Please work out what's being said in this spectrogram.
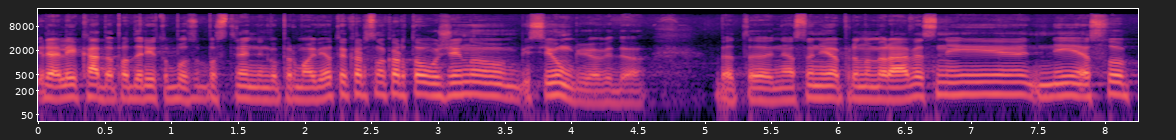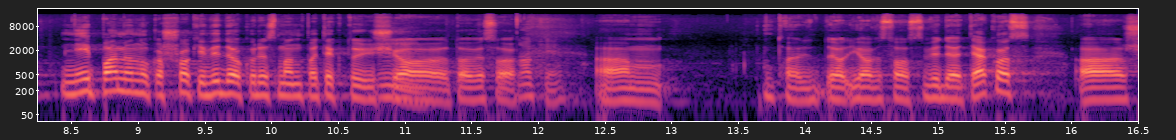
realiai ką be padarytų, bus, bus trendingo pirmoje vietoje, kartas nuo karto užžinu, įsijungiu jo video. Bet e, nesu nei jo prenumeravęs, nei, nei esu, nei pamenu kažkokį video, kuris man patiktų iš jo to viso Okay. um, to, jo visos videotekos. Aš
